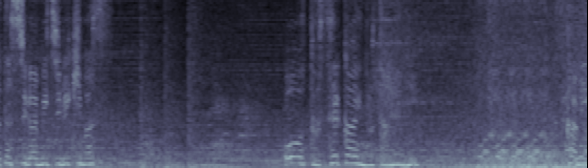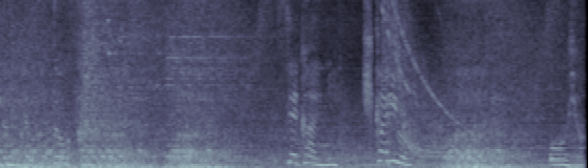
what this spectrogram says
私が導きます。王と世界のために。神々をどうか。世界に光を。王よ。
